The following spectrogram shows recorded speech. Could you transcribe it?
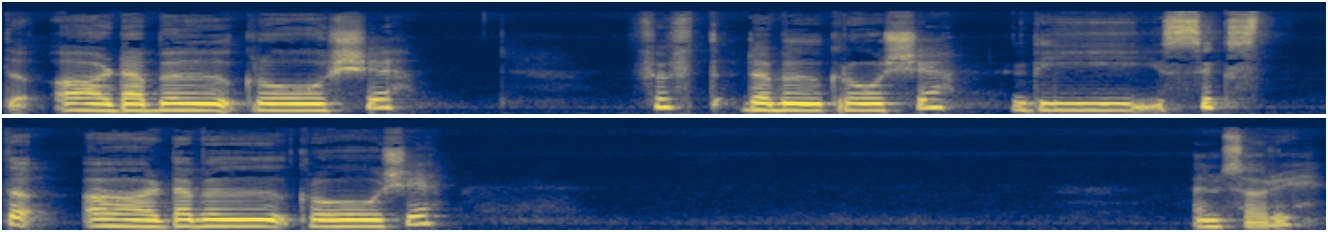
double crochet fifth double crochet the sixth double crochet. I'm sorry.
